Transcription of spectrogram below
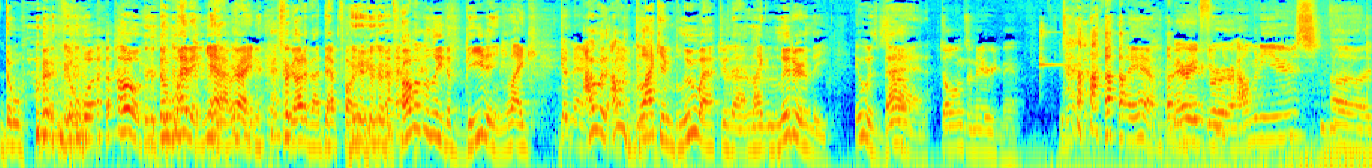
The the what? Oh, the wedding. Yeah, right. Forgot about that part. Probably the beating. Like Good man. I was, I was black and blue after that. Like literally, it was So- bad. Dalton's a married man. I am I'm Married for how many years? uh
